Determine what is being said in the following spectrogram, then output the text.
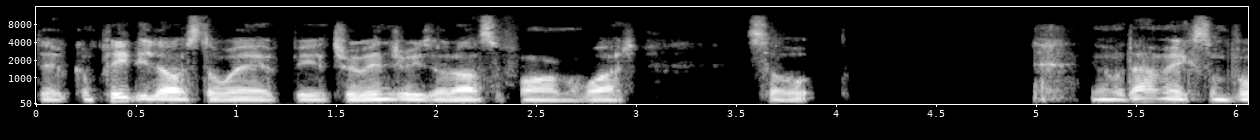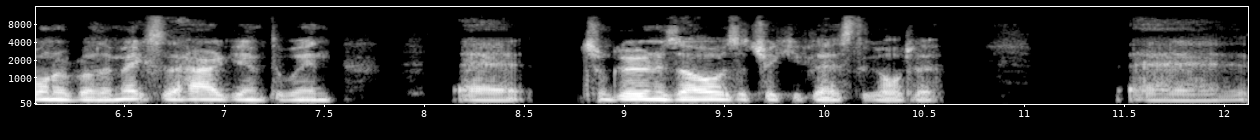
they've completely lost their way, be it through injuries or loss of form or what. So, you know, that makes them vulnerable. It makes it a hard game to win. Uh, Drumgoon is always a tricky place to go to. Uh,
